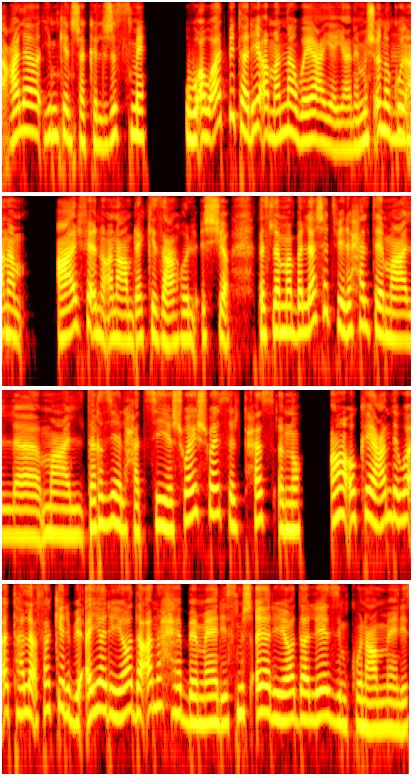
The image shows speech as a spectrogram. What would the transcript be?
على يمكن شكل جسمي وأوقات بطريقة منا واعية يعني مش إنه أكون أنا عارفة إنه أنا عم ركز على هول الاشياء بس لما بلشت برحلتي مع مع التغذية الحدسية شوي شوي صرت أحس إنه آه أوكي عندي وقت هلأ فكر بأي رياضة أنا حابه مارس مش أي رياضة لازم كون عم مارس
